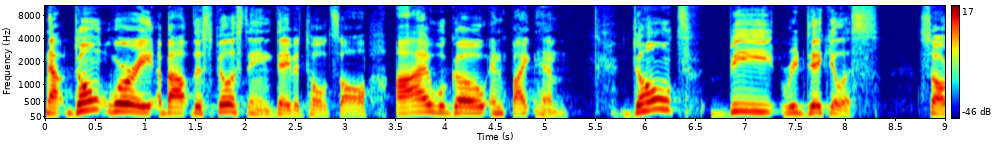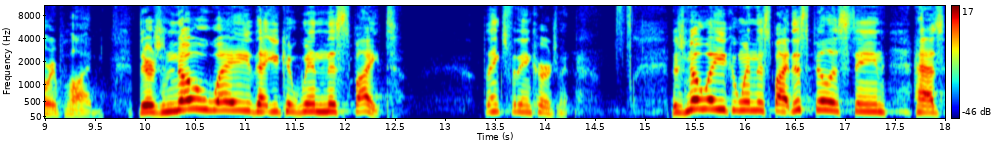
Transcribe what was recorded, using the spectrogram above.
Now, don't worry about this Philistine, David told Saul. I will go and fight him. Don't be ridiculous, Saul replied. There's no way that you could win this fight. Thanks for the encouragement. There's no way you can win this fight. This Philistine has,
